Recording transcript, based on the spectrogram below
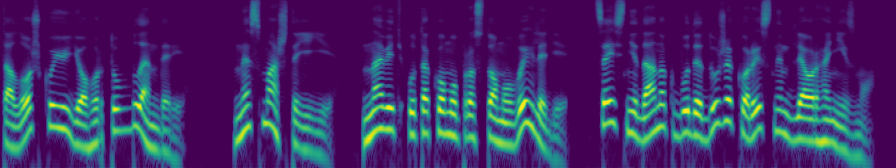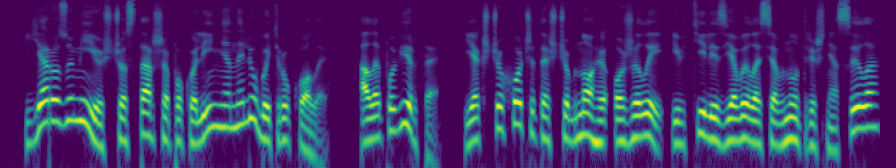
та ложкою йогурту в блендері. Не смажте її. Навіть у такому простому вигляді цей сніданок буде дуже корисним для організму. Я розумію, що старше покоління не любить руколи, але повірте, якщо хочете, щоб ноги ожили і в тілі з'явилася внутрішня сила,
